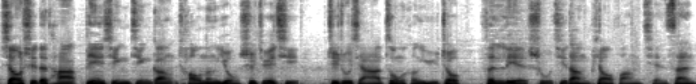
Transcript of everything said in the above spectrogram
消失的他》、《变形金刚：超能勇士崛起》。蜘蛛侠：纵横宇宙分列暑期档票房前三。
